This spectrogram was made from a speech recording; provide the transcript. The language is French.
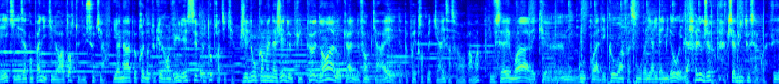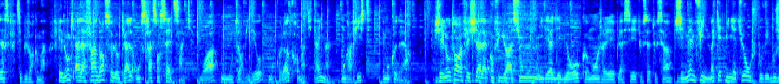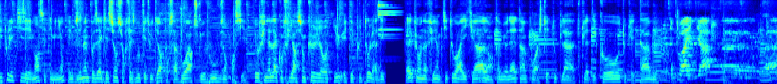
et qui les accompagne et qui leur apporte du soutien. Il y en a à peu près dans toutes les grandes villes et c'est plutôt pratique. J'ai donc emménagé depuis peu dans un local de forme carrée, d'à peu près 30 mètres carrés, 500 euros par mois. Et vous savez, moi, avec euh, mon goût pour la déco, hein, façon Valérie Damido, il a fallu que j'habille tout ça, quoi. C'est-à-dire, c'est plus fort que moi. Et donc, à la fin, dans ce local, on sera censé être 5. Moi, mon monteur vidéo, mon coloc, Romain T-Time, mon graphiste et mon codeur. J'ai longtemps réfléchi à la configuration idéale des bureaux, comment j'allais les placer, tout ça, tout ça. J'ai même fait une maquette miniature où je pouvais bouger tous les petits éléments, c'était mignon. Et je vous ai même posé la question sur Facebook et Twitter pour savoir ce que vous, vous en pensiez. Et au final, la configuration que j'ai retenue était plutôt la déco. Et puis on a fait un petit tour à Ikea en camionnette hein, pour acheter toute la, toute la déco, toutes les tables. Petit tour à Ikea. Euh, voilà.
